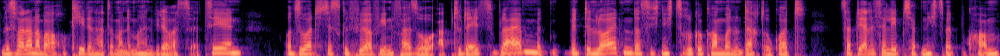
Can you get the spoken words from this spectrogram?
Und es war dann aber auch okay, dann hatte man immerhin wieder was zu erzählen. Und so hatte ich das Gefühl, auf jeden Fall so up-to-date zu bleiben mit, mit den Leuten, dass ich nicht zurückgekommen bin und dachte, oh Gott, was habt ihr alles erlebt? Ich habe nichts mitbekommen.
